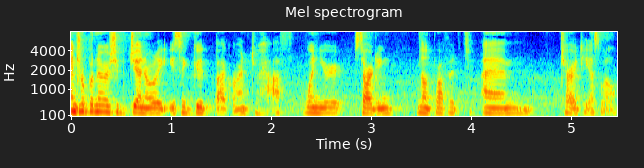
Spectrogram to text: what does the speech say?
entrepreneurship generally is a good background to have when you're starting nonprofit um, charity as well.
